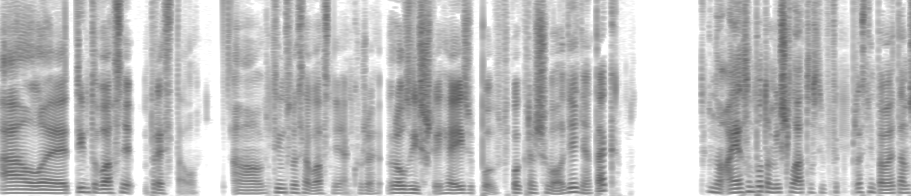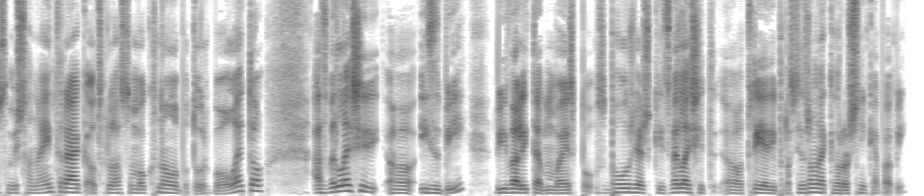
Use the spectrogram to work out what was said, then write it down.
a ale tým to vlastne prestalo. A tým sme sa vlastne akože rozišli, hej, že po, pokračoval deň a tak. No a ja som potom išla, to si presne pamätám, som išla na intrak, otvorila som okno, lebo to už bolo leto a z vedlejšej uh, izby bývali tam moje spolužiačky z vedlejšej uh, triedy, proste z rovnakého ročníka baby.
